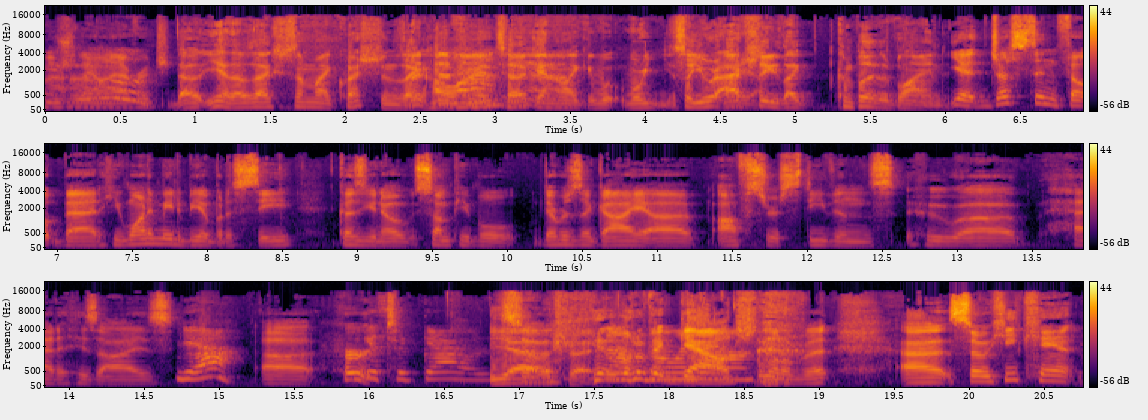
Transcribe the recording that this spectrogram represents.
usually on average That, yeah, that was actually some of my questions, like But how long it took, and like, w- were you, so you were actually like completely blind. yeah justin felt bad he wanted me to be able to see because you know some people there was a guy uh, officer stevens who uh, had his eyes Yeah. uh, hurt Gets the gouge. Yeah, so, that's right. a little bit gouged, down. a little bit. Uh, so he can't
